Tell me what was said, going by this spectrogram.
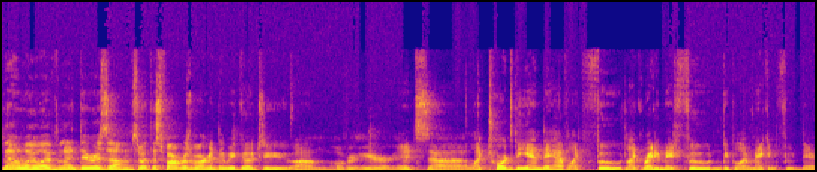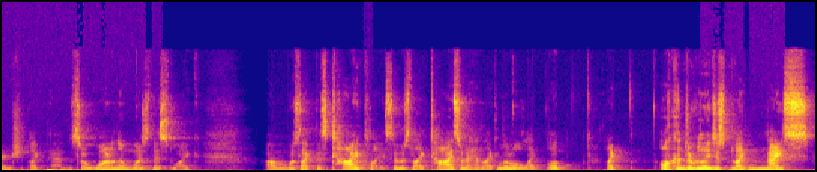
no, my wife and I there is um so at this farmers market that we go to um over here, it's uh like towards the end they have like food, like ready made food and people are making food there and shit like that. And so one of them was this like um was like this Thai place. It was like Thai, so they had like little like well, like all kinds of really just like nice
